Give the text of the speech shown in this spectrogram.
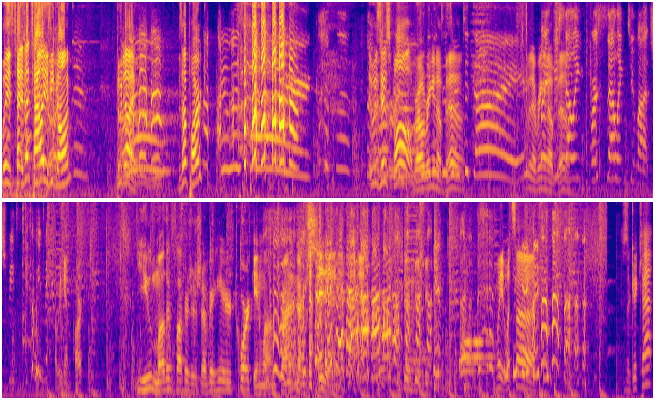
Wait, is, is that Tally? Is he gone? Who died? Is that Park? It was dark. It was his fault, bro. Ringing You a bell. deserve to die. Look at that ringing Wait, a we bell. selling. We're selling too much. We we made. Are we getting parked? You motherfuckers are over here twerking while I'm trying. I'm sitting. Wait, what's uh? Is this a good cat?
